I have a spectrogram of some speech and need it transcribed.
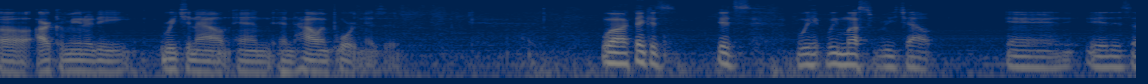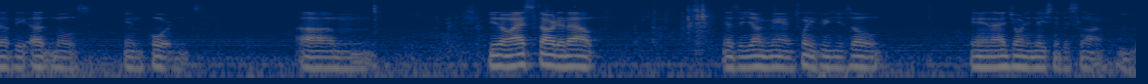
uh, our community reaching out, and, and how important is it? Well, I think it's it's we we must reach out, and it is of the utmost importance. Um, you know, I started out as a young man, 23 years old, and I joined the Nation of Islam. Mm-hmm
